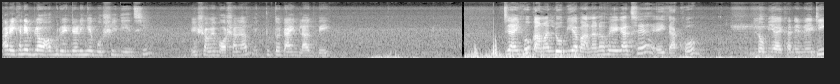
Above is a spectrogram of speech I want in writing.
আর এখানে ব্লগ রেন্ডারিংয়ে বসিয়ে দিয়েছি। এই সবে বসালাম। একটু তো টাইম লাগবেই। যাই হোক, আমার লোবিয়া বানানো হয়ে গেছে। এই দেখো, লোবিয়া এখানে রেডি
